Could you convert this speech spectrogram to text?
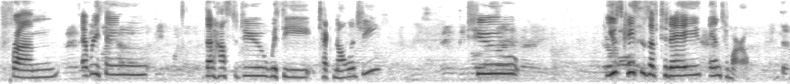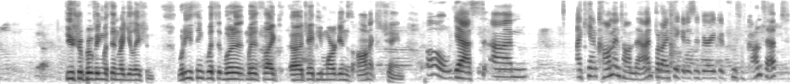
from everything that has to do with the technology to use cases of today and tomorrow future proofing within regulation. What do you think with with, with like uh, J.P. Morgan's Onyx chain? Oh yes, um, I can't comment on that, but I think it is a very good proof of concept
